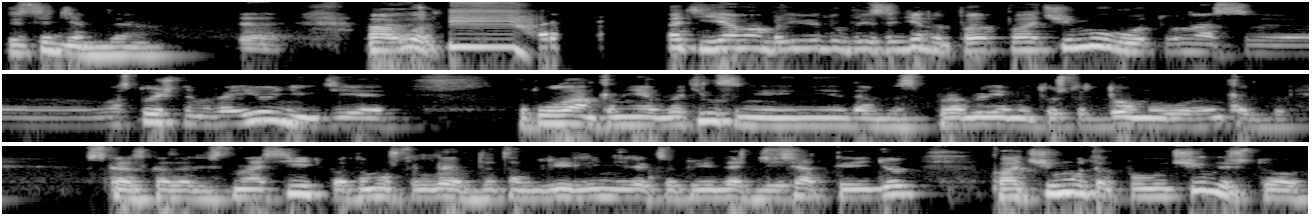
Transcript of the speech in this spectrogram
Прецедент, да. Да. А, вот, кстати, я вам приведу прецедент. Почему вот у нас э, в Восточном районе, где вот Улан ко мне обратился недавно с проблемой, то, что дом его, ну, как бы, сказали сносить, потому что ЛЭП, да, там линия электропередач десятка идет. Почему так получилось, что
